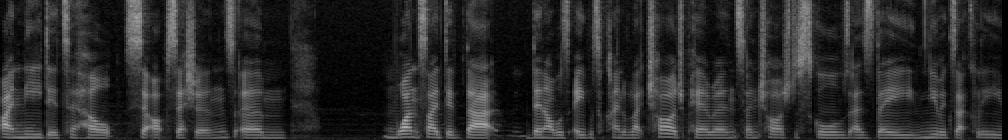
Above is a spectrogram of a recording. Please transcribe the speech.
I needed to help set up sessions. Um, once I did that, then I was able to kind of like charge parents and charge the schools as they knew exactly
